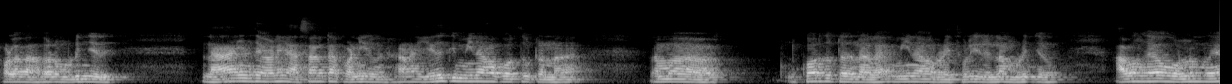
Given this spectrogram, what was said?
அவ்வளோதான் அதோட முடிஞ்சது. நான் இந்த வேலையை அசால்ட்டாக பண்ணிடுவேன். ஆனால் எதுக்கு மீனாவை கோர்த்து விட்டோன்னா நம்ம கோர்த்து விட்டதுனால மீனாவுடைய தொழில் எல்லாம் முடிஞ்சிடும் அவங்க ஒன்றுமே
